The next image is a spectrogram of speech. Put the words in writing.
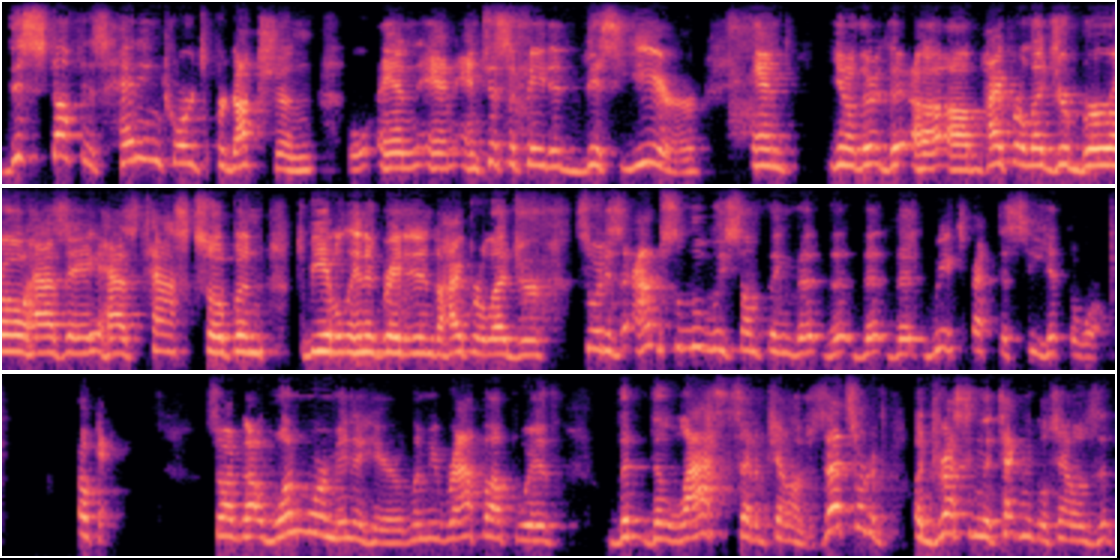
this stuff is heading towards production and, and anticipated this year. And you know, the, the uh, um, Hyperledger Burrow has a has tasks open to be able to integrate it into Hyperledger. So it is absolutely something that that, that we expect to see hit the world. Okay. So I've got one more minute here. Let me wrap up with the, the last set of challenges. That's sort of addressing the technical challenges that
